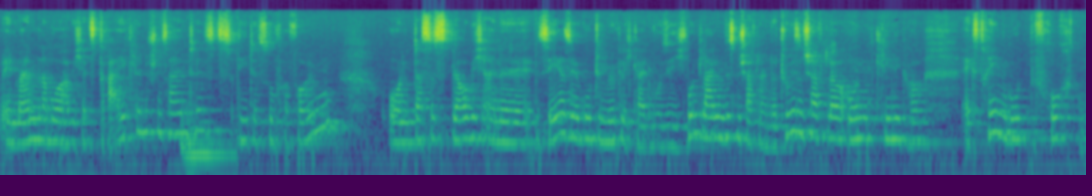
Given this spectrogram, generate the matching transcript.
In meinem Labor habe ich jetzt drei klinischen Scientists, mhm. die das so verfolgen. Und das ist, glaube ich, eine sehr, sehr gute Möglichkeit, wo sich Grundlagenwissenschaftler, Naturwissenschaftler und Kliniker extrem gut befruchten.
